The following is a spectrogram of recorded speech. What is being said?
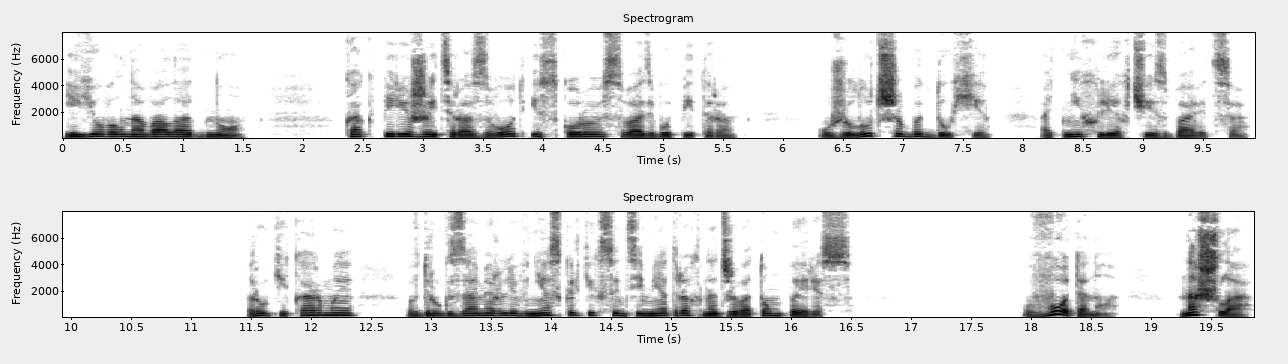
Ее волновало одно как пережить развод и скорую свадьбу Питера? Уже лучше бы духи, от них легче избавиться. Руки Кармы вдруг замерли в нескольких сантиметрах над животом Перес. «Вот оно! Нашла!»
